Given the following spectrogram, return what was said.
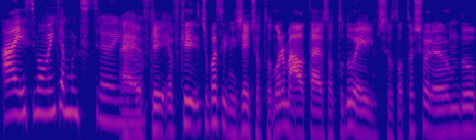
Ai, esse momento é muito estranho. é, eu fiquei, eu fiquei, tipo assim, gente, eu tô normal, tá? Eu só tô doente, eu só tô chorando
